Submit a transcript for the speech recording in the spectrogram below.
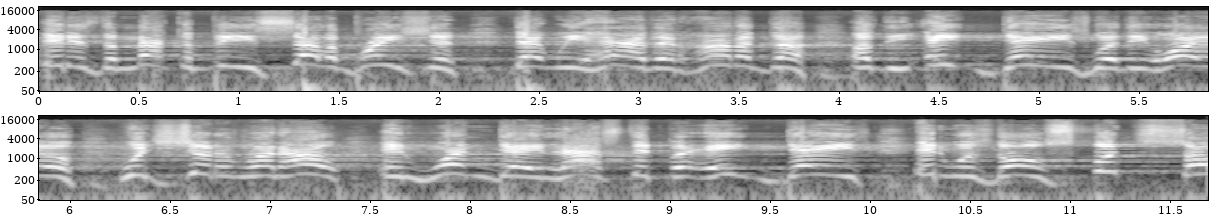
It is the Maccabees celebration that we have at Hanukkah of the eight days where the oil, which should have run out in one day, lasted for eight days. It was those foot soldiers,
